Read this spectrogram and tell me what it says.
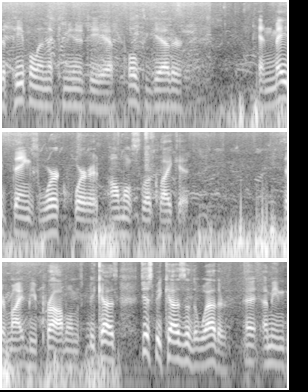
The people in the community have pulled together and made things work where it almost looked like it there might be problems because just because of the weather. I mean,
